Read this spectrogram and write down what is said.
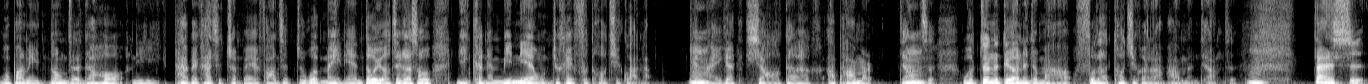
我帮你弄着，然后你台北开始准备房子。如果每年都有这个时候，你可能明年我们就可以付头期款了，可以买一个小的 apartment 这样子。我真的第二年就买了付了头期款的 apartment 这样子。嗯，但是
